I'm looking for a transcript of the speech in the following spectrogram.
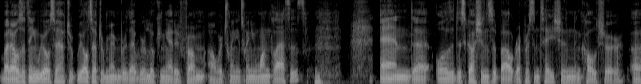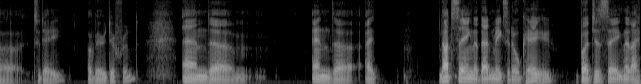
but I also think we also have to we also have to remember that we're looking at it from our 2021 glasses, and uh, all of the discussions about representation and culture uh, today are very different, and um, and uh, I not saying that that makes it okay, but just saying that I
